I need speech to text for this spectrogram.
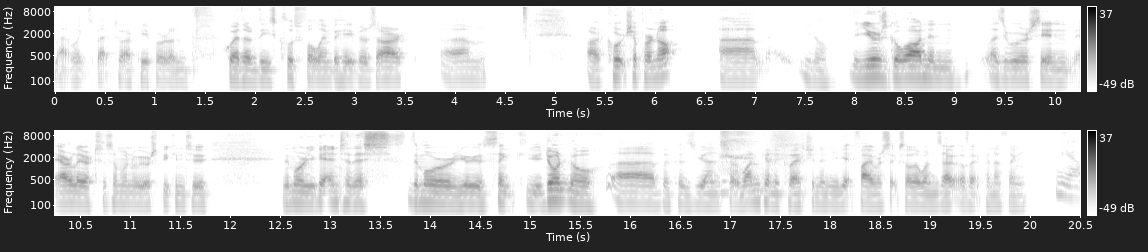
that links back to our paper on whether these close following behaviours are um, are courtship or not. Um, you know, the years go on, and as we were saying earlier to someone we were speaking to, the more you get into this, the more you think you don't know uh, because you answer one kind of question and you get five or six other ones out of it, kind of thing. Yeah.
